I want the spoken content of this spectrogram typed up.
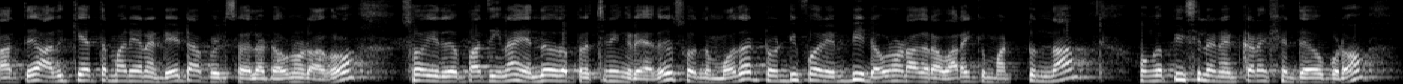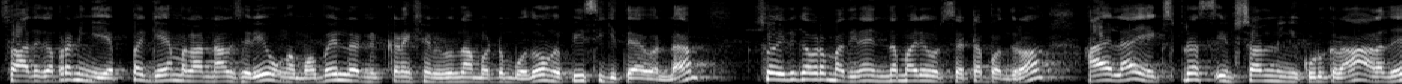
பார்த்து அதுக்கேற்ற மாதிரியான டேட்டா ஃபைல்ஸ் அதில் டவுன்லோட் ஆகும். ஸோ இது பார்த்தீங்கன்னா எந்த வித பிரச்சனையும் கிடையாது. ஸோ இந்த மொதல் டுவெண்ட்டி ஃபோர் எம்பி டவுன்லோட் ஆகிற வரைக்கும் மட்டும்தான் உங்கள் பிசியில் நெட் கனெக்ஷன் தேவைப்படும். ஸோ அதுக்கப்புறம் நீங்கள் எப்போ கேம் விளாட்னாலும் சரி உங்கள் மொபைலில் நெட் கனெக்ஷன் இருந்தால் மட்டும் போதும். உங்கள் பிசிக்கு தேவையில்ல. ஸோ இதுக்கப்புறம் பார்த்தீங்கன்னா இந்த மாதிரி ஒரு செட்டப் வந்துடும் அதில் எக்ஸ்பிரஸ் இன்ஸ்டால் நீங்கள் கொடுக்கலாம். அல்லது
